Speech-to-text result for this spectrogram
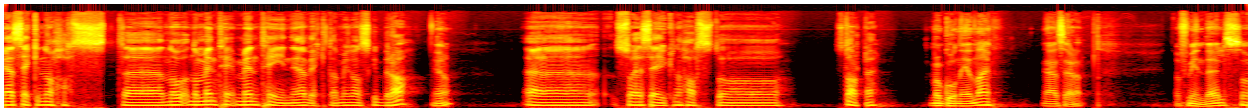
jeg ser ikke noe hast eh, Nå, nå maintainer jeg vekta mi ganske bra. Ja. Eh, så jeg ser ikke noe hast å starte. Du Må gå ned, nei. Jeg ser den. For min del så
